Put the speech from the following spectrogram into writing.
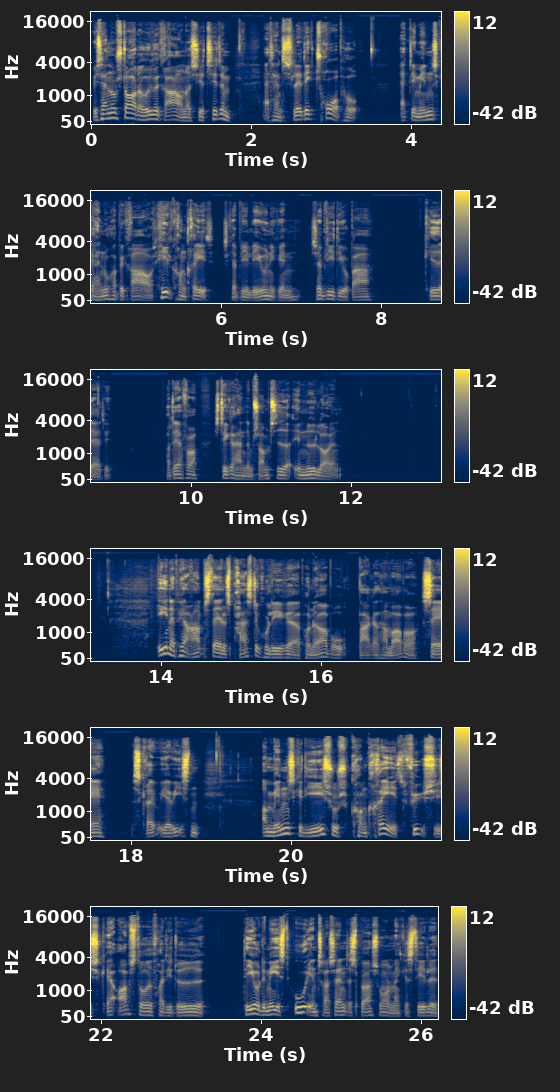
Hvis han nu står derude ved graven og siger til dem, at han slet ikke tror på, at det menneske, han nu har begravet, helt konkret skal blive levende igen, så bliver de jo bare kede af det. Og derfor stikker han dem samtidig en nødløgn. En af Per Ramsdals præstekollegaer på Nørrebro bakkede ham op og sagde, skrev i avisen, om mennesket Jesus konkret fysisk er opstået fra de døde, det er jo det mest uinteressante spørgsmål, man kan stille.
